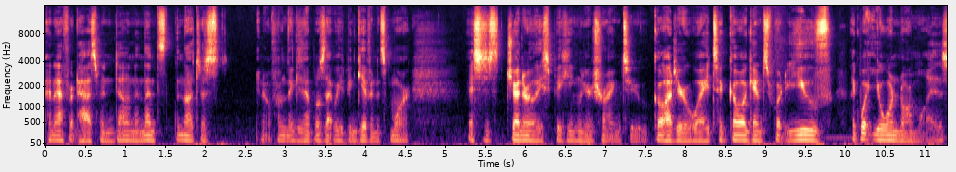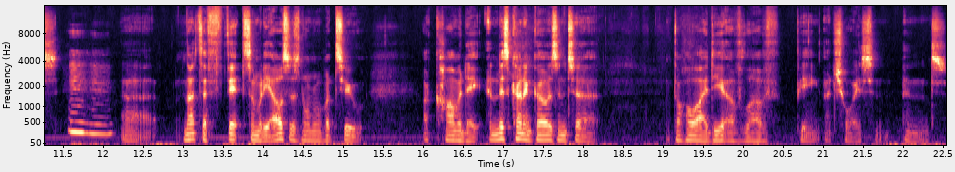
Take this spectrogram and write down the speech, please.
an effort has been done. And that's not just you know from the examples that we've been given it's more it's just generally speaking when you're trying to go out of your way to go against what you've like what your normal is. Hmm uh, not to fit somebody else's normal but to accommodate. And this kind of goes into the whole idea of love being a choice and and,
